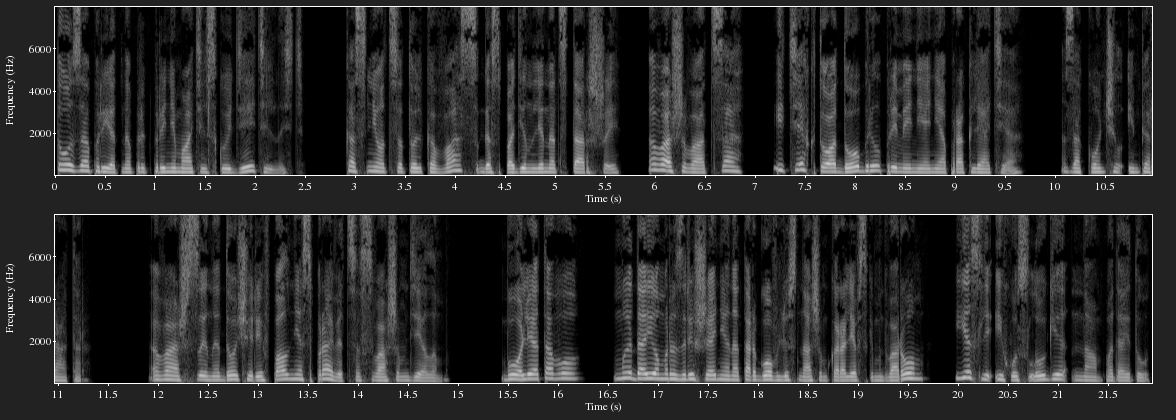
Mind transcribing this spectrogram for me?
То запрет на предпринимательскую деятельность коснется только вас, господин Ленет-старший, вашего отца и тех, кто одобрил применение проклятия», — закончил император. «Ваш сын и дочери вполне справятся с вашим делом. Более того, мы даем разрешение на торговлю с нашим королевским двором, если их услуги нам подойдут».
